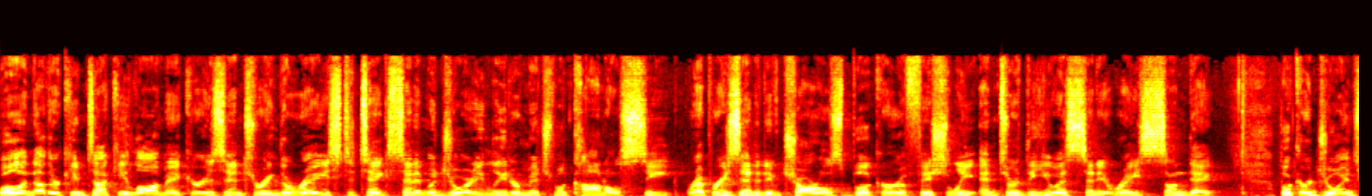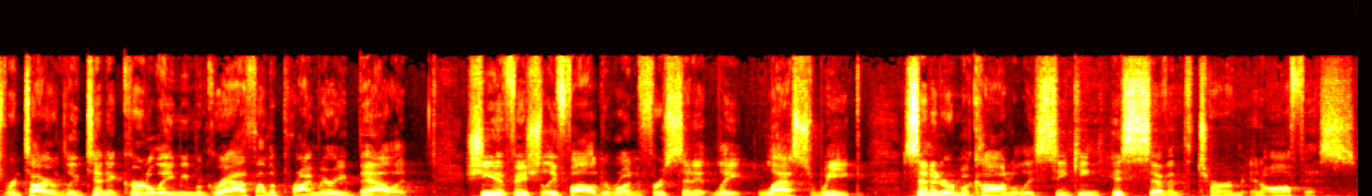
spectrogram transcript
Well, another Kentucky lawmaker is entering the race to take Senate Majority Leader Mitch McConnell's seat. Representative Charles Booker officially entered the U.S. Senate race Sunday. Booker joins retired Lieutenant Colonel Amy McGrath on the primary ballot. She officially filed to run for Senate late last week. Senator McConnell is seeking his seventh term in office.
